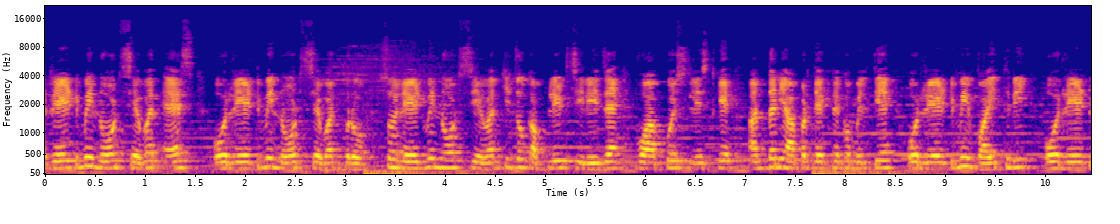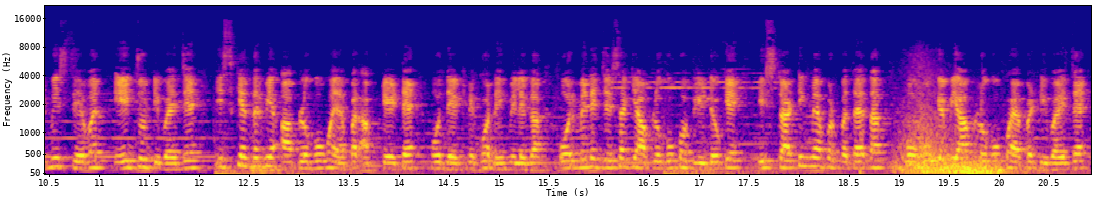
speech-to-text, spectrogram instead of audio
Redmi Note 7s और Redmi Note 7 Pro. सो Redmi Note 7 की जो कंप्लीट सीरीज़ है, वो आपको इस लिस्ट के अंदर यहाँ पर देखने को मिलती है और Redmi Y3 और Redmi 7a जो डिवाइस है, इसके अंदर भी आप लोगों को यहाँ पर अपडेट है, वो देखने को नहीं मिलेगा। और मैंने जैसा की आप लोगों को वीडियो के स्टार्टिंग में यहाँ पर बताया था पोको के भी आप लोगों को यहाँ पर डिवाइस है,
